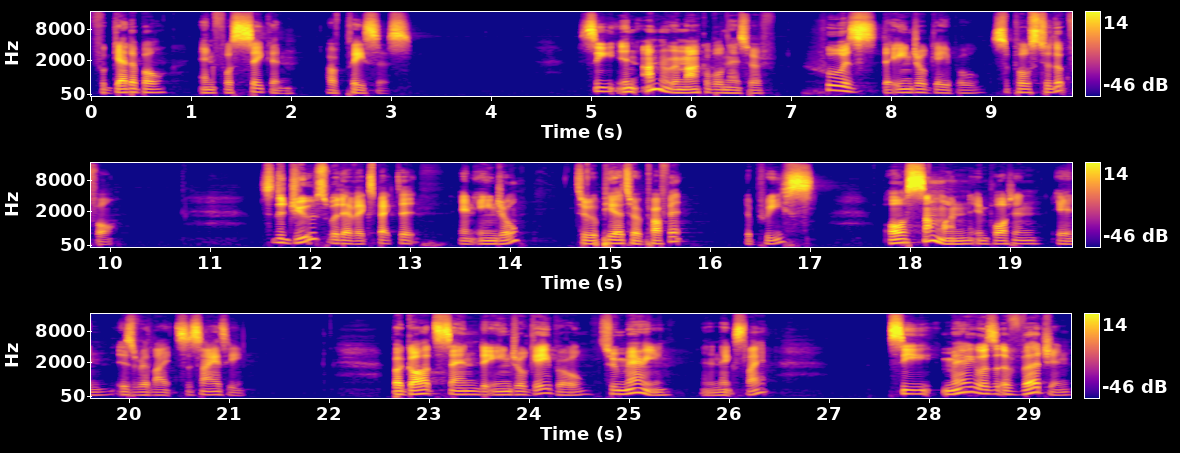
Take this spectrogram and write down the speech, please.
forgettable, and forsaken of places. See, in unremarkable Nazareth, who is the angel Gabriel supposed to look for? So the Jews would have expected an angel to appear to a prophet, the priest, or someone important in Israelite society. But God sent the angel Gabriel to Mary. In the next slide. See, Mary was a virgin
